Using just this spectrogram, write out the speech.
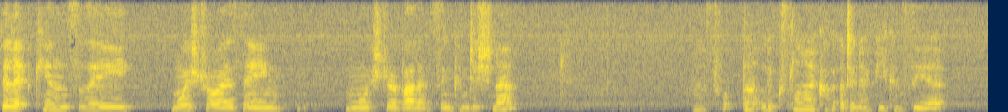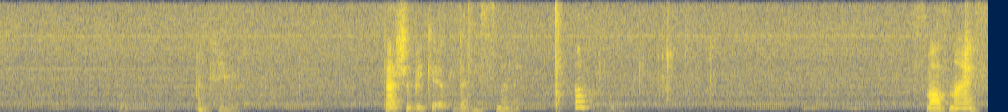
Philip Kingsley Moisturising Moisture Balancing Conditioner. That's what that looks like. I don't know if you can see it. Okay. That should be good. Let me smell it. Oh. Smells nice,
